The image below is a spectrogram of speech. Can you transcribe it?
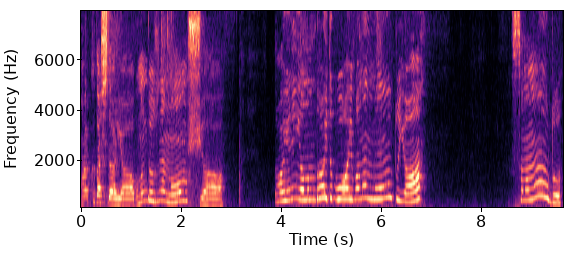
Arkadaşlar ya bunun gözüne ne olmuş ya? Daha yeni yanımdaydı bu hayvana ne oldu ya? Sana ne oldu?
